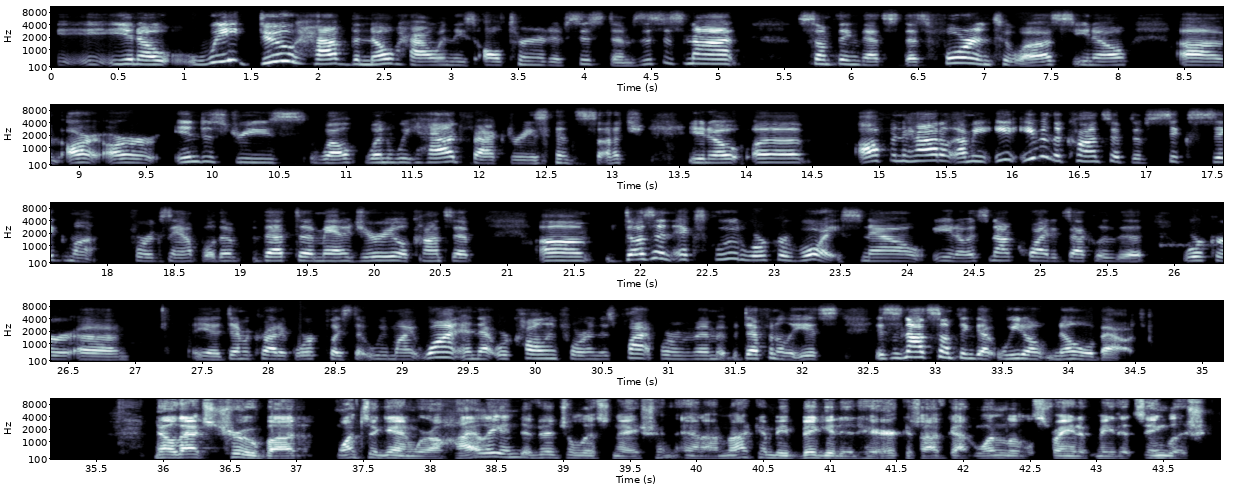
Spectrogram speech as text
you know, we do have the know-how in these alternative systems. This is not something that's that's foreign to us. You know, um, our our industries. Well, when we had factories and such, you know, uh, often had. I mean, e- even the concept of Six Sigma, for example, the, that uh, managerial concept um, doesn't exclude worker voice. Now, you know, it's not quite exactly the worker. Uh, yeah, democratic workplace that we might want and that we're calling for in this platform amendment but definitely it's this is not something that we don't know about. No that's true but once again we're a highly individualist nation and i'm not going to be bigoted here because i've got one little strain of me that's english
